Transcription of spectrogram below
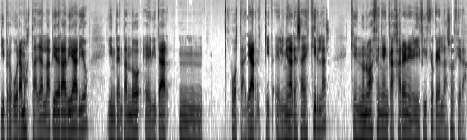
y procuramos tallar la piedra a diario intentando evitar mm, o tallar, eliminar esas esquirlas que no nos hacen encajar en el edificio que es la sociedad,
